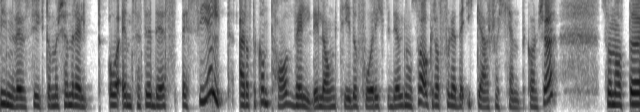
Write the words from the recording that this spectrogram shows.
bindevevsykdommer generelt og MCTD spesielt, er at det kan ta veldig lang tid å få riktig diagnose, akkurat fordi det ikke er så kjent, kanskje. Sånn at det,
